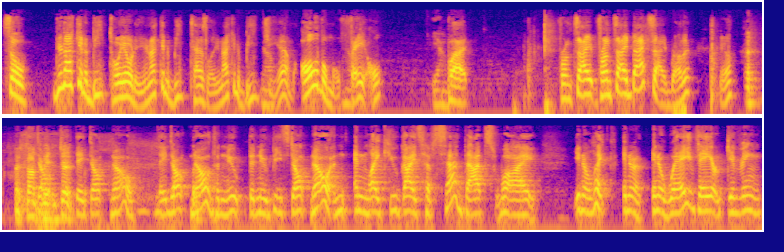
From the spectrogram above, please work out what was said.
So you're not going to beat Toyota. You're not going to beat Tesla. You're not going to beat No. GM. All of them will fail. Yeah. But front side, front side, back side, brother. You know? But, but They don't, ju- they don't know. They don't know. The new the newbies don't know. And and like you guys have said, that's why, you know, like in a in a way, they are giving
